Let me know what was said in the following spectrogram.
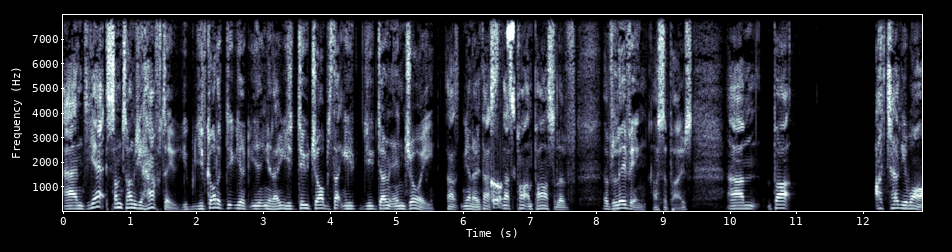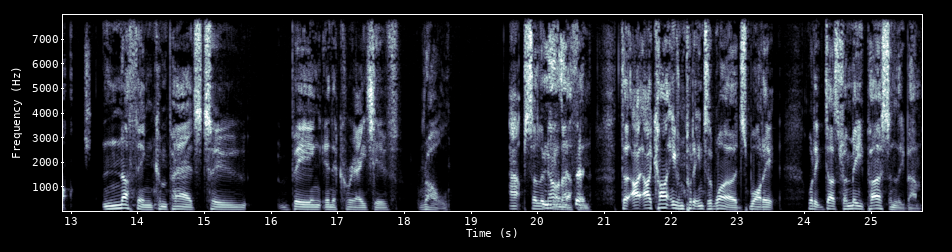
And yeah, sometimes you have to. You, you've got to do. You, you, know, you do jobs that you, you don't enjoy. That's you know that's that's part and parcel of of living, I suppose. Um, but I tell you what, nothing compared to being in a creative role. Absolutely No, nothing. That I, I can't even put it into words what it what it does for me personally, Bam.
